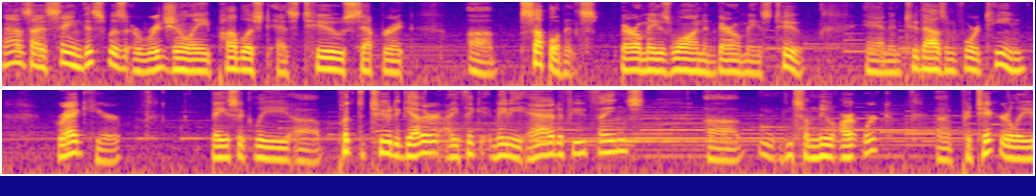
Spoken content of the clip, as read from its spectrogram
Now, as I was saying, this was originally published as two separate uh, supplements Barrow Maze 1 and Barrow Maze 2. And in 2014, Greg here basically uh, put the two together. I think maybe add a few things, uh, some new artwork. Uh, particularly,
